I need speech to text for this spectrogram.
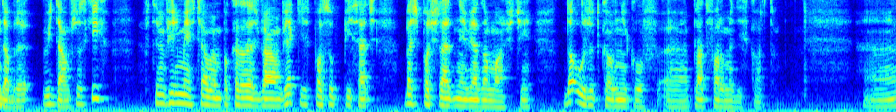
Dzień dobry, witam wszystkich. W tym filmie chciałbym pokazać Wam w jaki sposób pisać bezpośrednie wiadomości do użytkowników e, platformy Discord. E,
